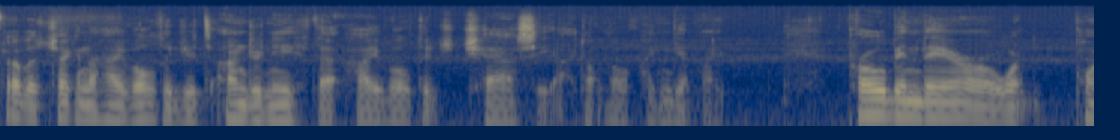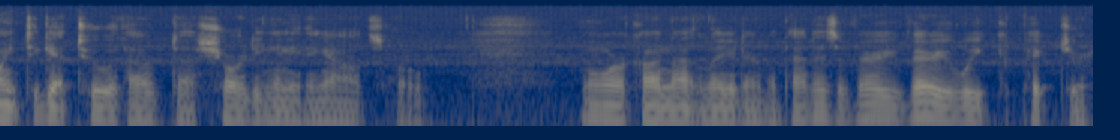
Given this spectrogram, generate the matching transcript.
Trouble is checking the high voltage, it's underneath that high voltage chassis. I don't know if I can get my probe in there or what point to get to without uh, shorting anything out. So we'll work on that later, but that is a very, very weak picture.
